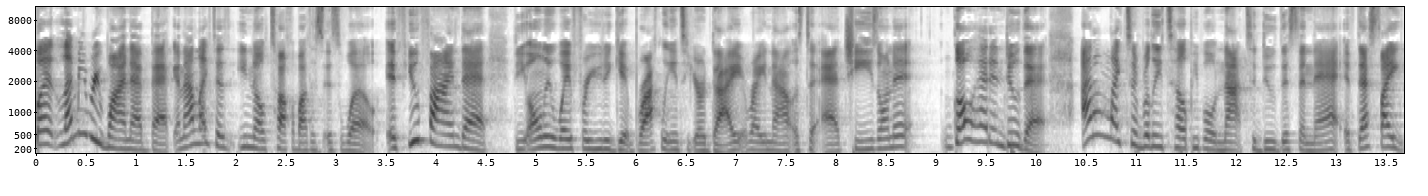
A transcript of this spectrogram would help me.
But let me rewind that back. And I like to, you know, talk about this as well. If you find that the only way for you to get broccoli into your diet right now is to add cheese on it, go ahead and do that. I don't like to really tell people not to do this and that. If that's like,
